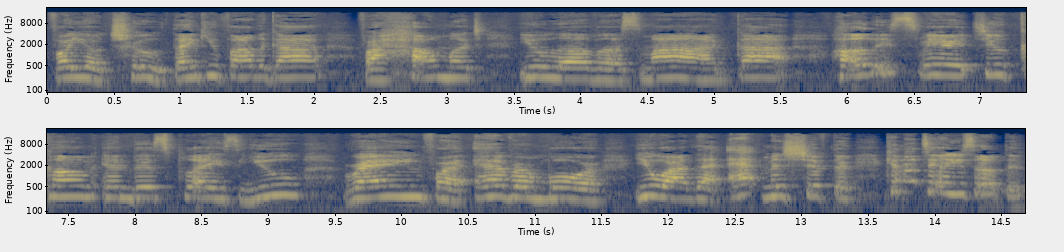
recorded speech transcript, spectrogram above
for your truth. Thank you, Father God, for how much you love us. My God. Holy Spirit, you come in this place. You reign forevermore. You are the atmosphere shifter. Can I tell you something?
